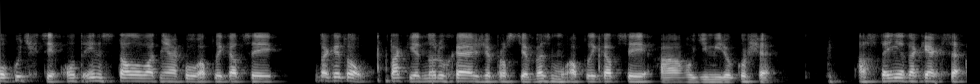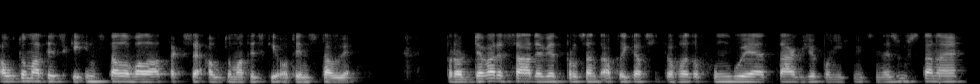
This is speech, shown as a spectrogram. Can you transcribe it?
Pokud chci odinstalovat nějakou aplikaci, tak je to tak jednoduché, že prostě vezmu aplikaci a hodím ji do koše. A stejně tak, jak se automaticky instalovala, tak se automaticky odinstaluje. Pro 99% aplikací tohle to funguje tak, že po nich nic nezůstane.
